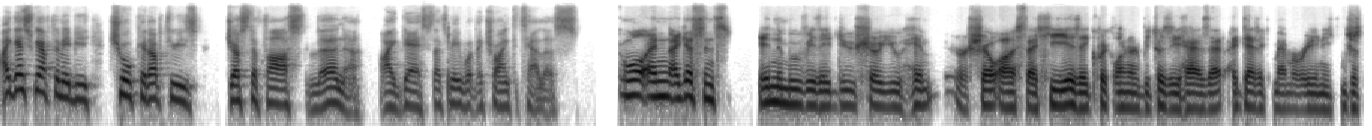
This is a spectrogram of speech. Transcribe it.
I guess we have to maybe chalk it up to he's just a fast learner. I guess that's maybe what they're trying to tell us. Well, and I guess since in the movie they do show you him or show us that he is a quick learner because he has that eidetic memory and he just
